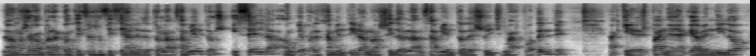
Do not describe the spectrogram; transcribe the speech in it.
lo vamos a comparar con cifras oficiales de otros lanzamientos. Y Zelda, aunque parezca mentira, no ha sido el lanzamiento de Switch más potente aquí en España, ya que ha vendido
